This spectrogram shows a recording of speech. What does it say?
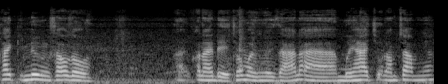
thay kính lưng đằng sau rồi. Đấy, con này để cho mọi người giá là 12 triệu 500 nhé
